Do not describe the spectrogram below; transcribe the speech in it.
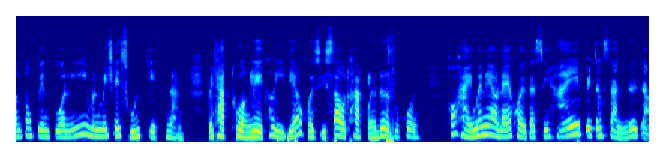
มันต้องเป็นตัวนี้มันไม่ใช่ศูนย์เจ็ดนั่น ไปทักทวงเลขเขาอีกแล้วข่อยสิเศร้าทักแล้วเด้อทุกคน เขาหายมาแนวใดข่อยก็สิใหายไปจังสันเด้อจ้ะ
